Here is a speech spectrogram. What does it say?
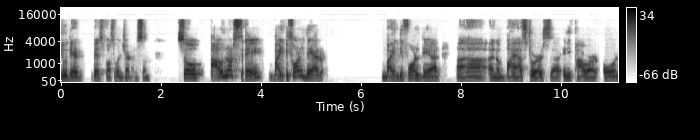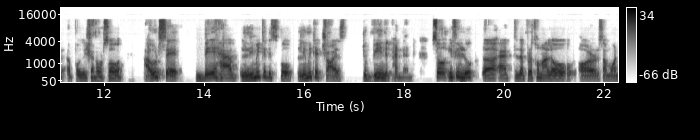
do their best possible journalism. So i would not say by default they are by default they are uh, you know biased towards uh, any power or a position or so. I would say they have limited scope limited choice to be independent so if you look uh, at the Prothom Alo or somewhat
